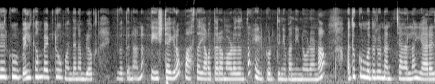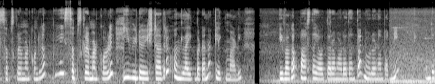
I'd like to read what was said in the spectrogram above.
ಎಲ್ಲರಿಗೂ welcome back to Vandana blogs. ಇವತ್ತು ನಾನು ಟೇಸ್ಟಾಗಿರೋ ಪಾಸ್ತಾ ಯಾವ ಥರ ಮಾಡೋದಂತ ಹೇಳ್ಕೊಡ್ತೀನಿ. ಬನ್ನಿ ನೋಡೋಣ. ಅದಕ್ಕೂ ಮೊದಲು ನನ್ನ ಚಾನಲ್ನ ಯಾರ್ಯಾರು ಸಬ್ಸ್ಕ್ರೈಬ್ ಮಾಡ್ಕೊಂಡಿರೋ ಪ್ಲೀಸ್ ಸಬ್ಸ್ಕ್ರೈಬ್ ಮಾಡ್ಕೊಳ್ಳಿ. ಈ ವಿಡಿಯೋ ಇಷ್ಟ ಆದರೆ ಒಂದು ಲೈಕ್ ಬಟನ್ನ ಕ್ಲಿಕ್ ಮಾಡಿ. ಇವಾಗ ಪಾಸ್ತಾ ಯಾವ ಥರ ಮಾಡೋದಂತ ನೋಡೋಣ. ಬನ್ನಿ. ಒಂದು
